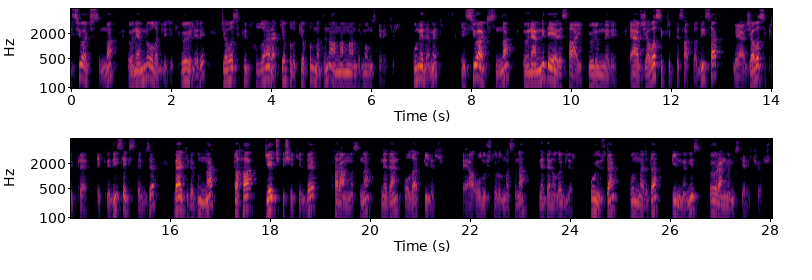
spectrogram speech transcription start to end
SEO açısından önemli olabilecek öğeleri JavaScript kullanarak yapılıp yapılmadığını anlamlandırmamız gerekir. Bu ne demek? SEO açısından önemli değere sahip bölümleri eğer JavaScript'te sakladıysak veya JavaScript'le eklediysek sitemize belki de bunlar daha geç bir şekilde taranmasına neden olabilir veya oluşturulmasına neden olabilir. Bu yüzden bunları da bilmemiz, öğrenmemiz gerekiyor.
